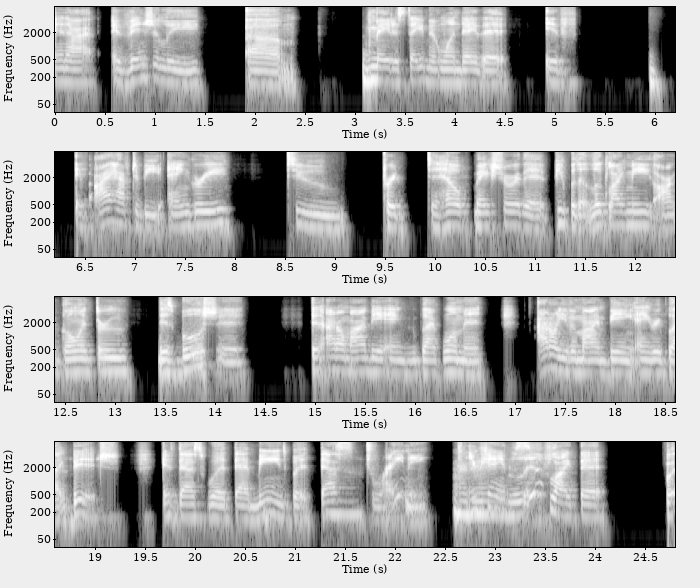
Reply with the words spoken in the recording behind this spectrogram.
And I eventually um, made a statement one day that if if I have to be angry to for, to help make sure that people that look like me aren't going through this bullshit, then I don't mind being angry black woman. I don't even mind being angry black bitch if that's what that means. But that's draining. You can't live like that for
